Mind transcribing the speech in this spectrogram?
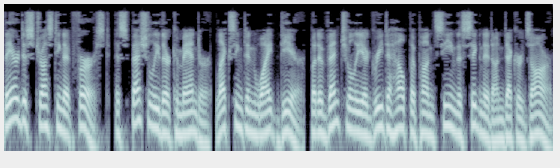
They are distrusting at first, especially their commander, Lexington White Deer, but eventually agree to help upon seeing the signet on Deckard's arm.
